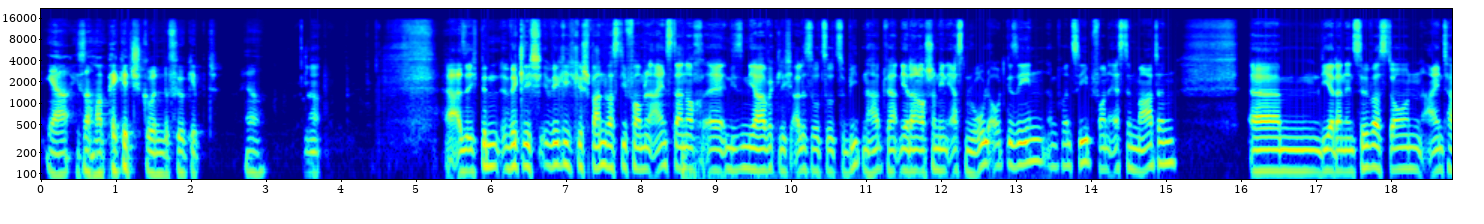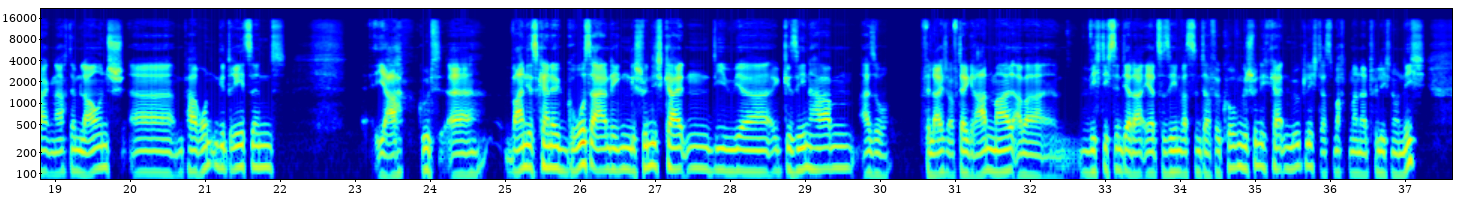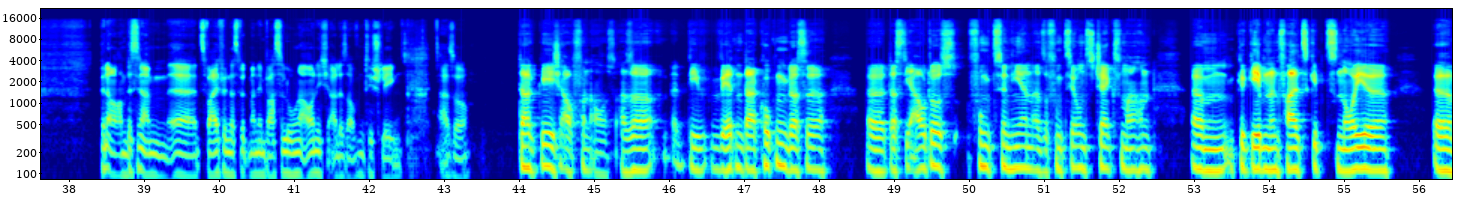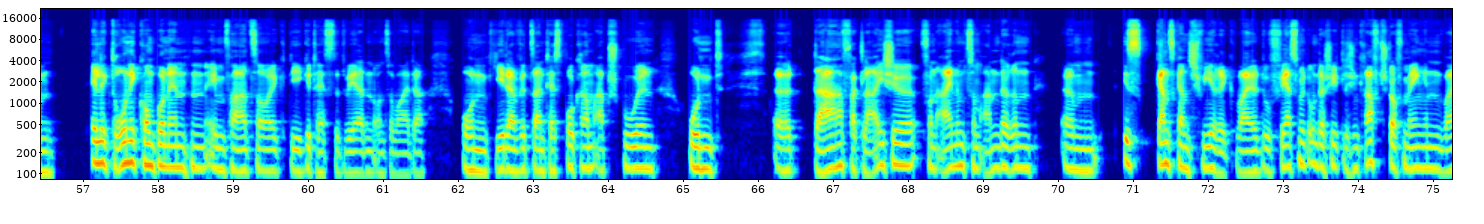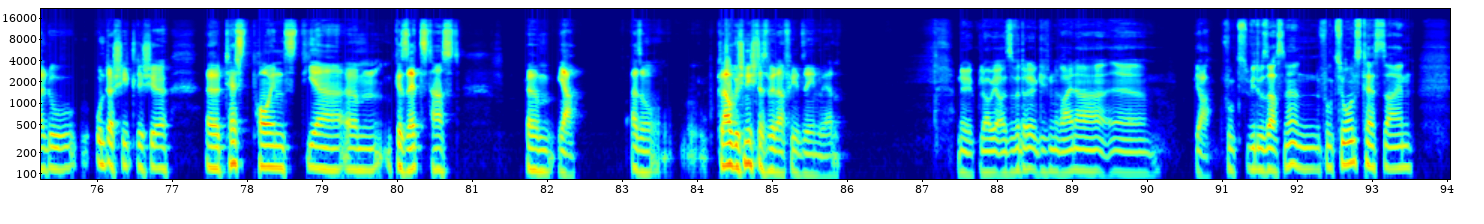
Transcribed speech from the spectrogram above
ja, ich sag mal, Package-Gründe für gibt. Ja. Ja. Ja, also ich bin wirklich, wirklich gespannt, was die Formel 1 da noch äh, in diesem Jahr wirklich alles so, so zu bieten hat. Wir hatten ja dann auch schon den ersten Rollout gesehen, im Prinzip, von Aston Martin, ähm, die ja dann in Silverstone einen Tag nach dem Launch äh, ein paar Runden gedreht sind. Ja, gut, äh, waren jetzt keine großartigen Geschwindigkeiten, die wir gesehen haben. Also vielleicht auf der Geraden mal, aber äh, wichtig sind ja da eher zu sehen, was sind da für Kurvengeschwindigkeiten möglich. Das macht man natürlich noch nicht. Bin auch ein bisschen am äh, Zweifeln, das wird man in Barcelona auch nicht alles auf den Tisch legen. Also. Da gehe ich auch von aus. Also die werden da gucken, dass sie, äh, dass die Autos funktionieren, also Funktionschecks machen. Ähm, gegebenenfalls gibt es neue ähm, Elektronikkomponenten im Fahrzeug, die getestet werden und so weiter. Und jeder wird sein Testprogramm abspulen und äh, da Vergleiche von einem zum anderen ähm, ist ganz, ganz schwierig, weil du fährst mit unterschiedlichen Kraftstoffmengen, weil du unterschiedliche äh, Testpoints dir ähm, gesetzt hast. Ähm, ja, also glaube ich nicht, dass wir da viel sehen werden. Nee, glaube ich. Also wird wirklich ein reiner, äh, ja, wie du sagst, ne, ein Funktionstest sein.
